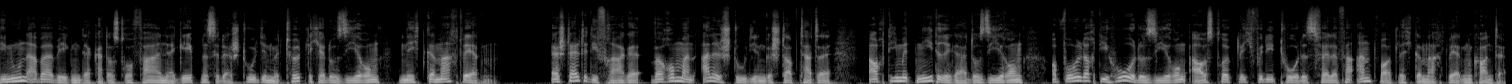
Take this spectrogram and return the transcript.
die nun aber wegen der katastrophalen Ergebnisse der Studien mit tödlicher Dosierung nicht gemacht werden er stellte die Frage, warum man alle Studien gestoppt hatte, auch die mit niedriger Dosierung, obwohl doch die hohe Dosierung ausdrücklich für die Todesfälle verantwortlich gemacht werden konnte.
